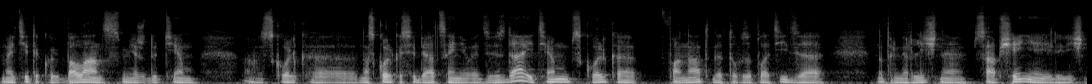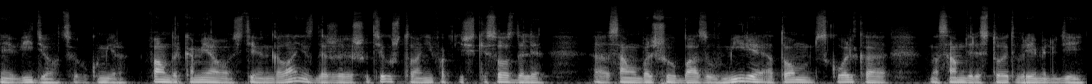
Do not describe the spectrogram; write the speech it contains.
найти такой баланс между тем, э, сколько, насколько себя оценивает звезда и тем, сколько фанат готов заплатить за, например, личное сообщение или личное видео от своего кумира. Фаундер Cameo Стивен Галанис даже шутил, что они фактически создали э, самую большую базу в мире о том, сколько на самом деле стоит время людей.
